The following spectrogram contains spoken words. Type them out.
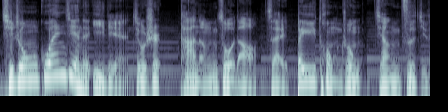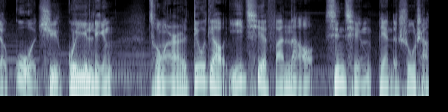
其中关键的一点就是他能做到在悲痛中将自己的过去归零，从而丢掉一切烦恼，心情变得舒畅。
